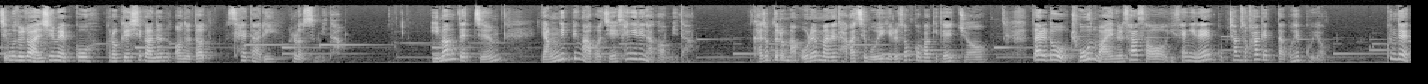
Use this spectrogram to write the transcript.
친구들도 안심했고 그렇게 시간은 어느덧 세 달이 흘렀습니다. 이맘때쯤 양리핑 아버지의 생일이 다가옵니다. 가족들은 막 오랜만에 다 같이 모이기를 손꼽아 기대했죠. 딸도 좋은 와인을 사서 이 생일에 꼭 참석하겠다고 했고요. 근데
